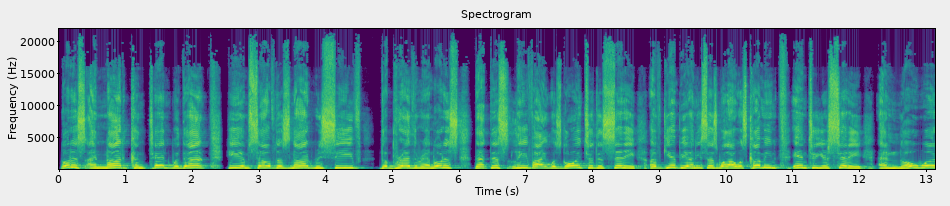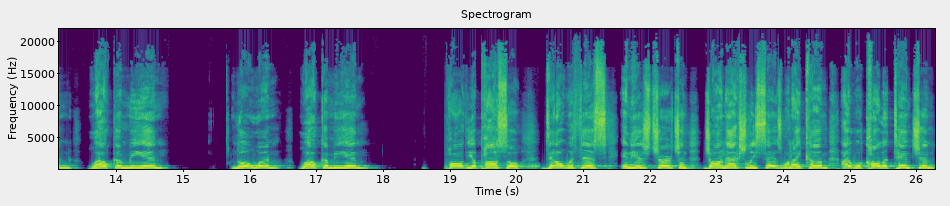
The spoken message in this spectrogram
Notice I'm not content with that. He himself does not receive the brethren. Notice that this Levite was going to the city of Gibeah and he says, well, I was coming into your city and no one welcomed me in. No one welcomed me in. Paul the apostle dealt with this in his church and John actually says, when I come, I will call attention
